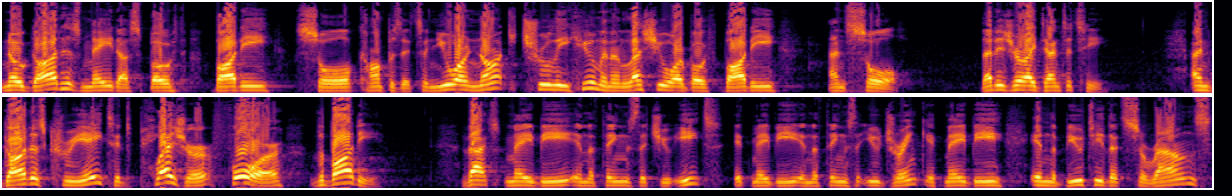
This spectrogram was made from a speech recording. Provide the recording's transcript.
No, God has made us both body, soul composites, and you are not truly human unless you are both body and soul. That is your identity. And God has created pleasure for the body. That may be in the things that you eat, it may be in the things that you drink, it may be in the beauty that surrounds,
